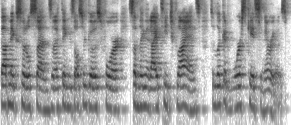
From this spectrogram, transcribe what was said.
that makes total sense. And I think this also goes for something that I teach clients to look at worst case scenarios,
